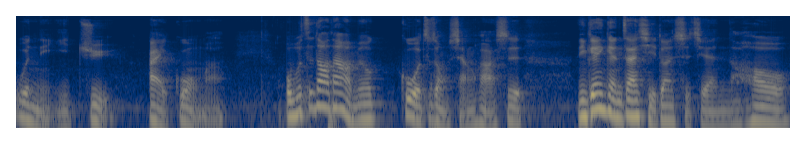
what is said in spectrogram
问你一句，爱过吗？”我不知道大家有没有过这种想法是：是你跟一个人在一起一段时间，然后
